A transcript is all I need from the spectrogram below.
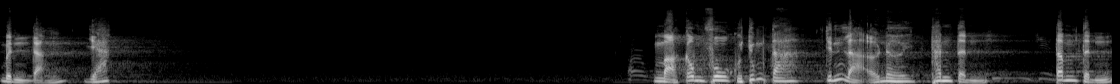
bình đẳng, giác. Mà công phu của chúng ta chính là ở nơi thanh tịnh, tâm tịnh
